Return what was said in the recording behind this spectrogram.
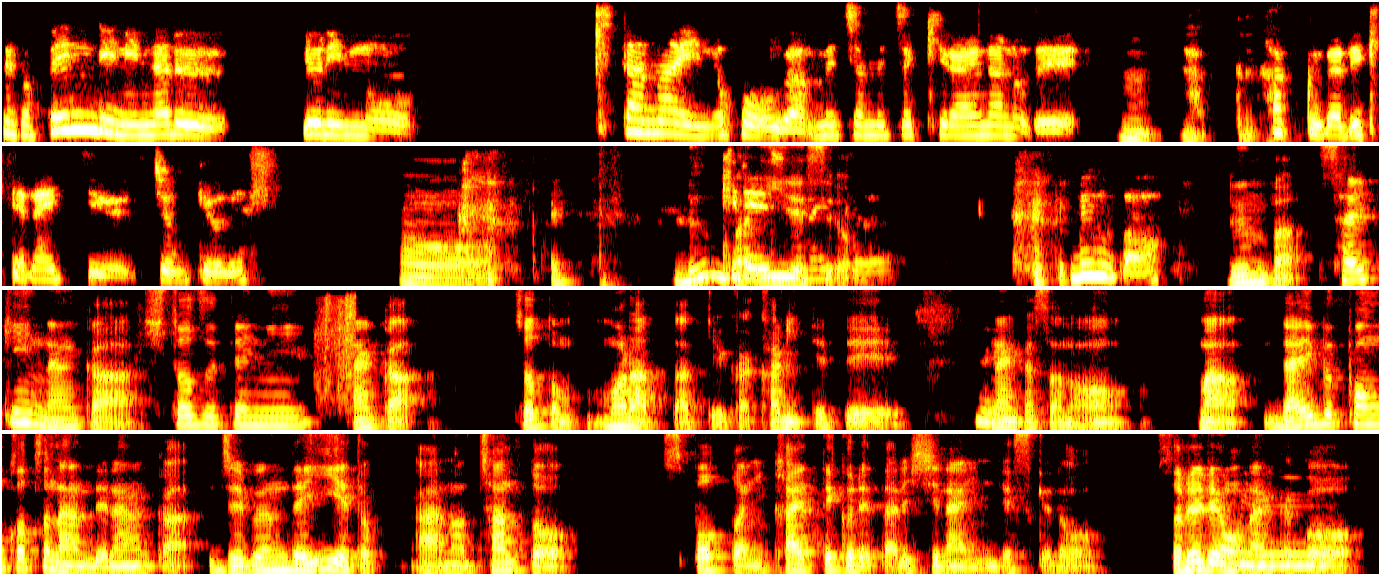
なんか便利になるよりも、汚いの方がめちゃめちゃ嫌いなので、うん、ハックができてないっていう状況です。おルン綺バいいですよ。。ルンバ？ルンバ。最近なんか人づてになんかちょっともらったっていうか借りてて、うんなんかその、まあだいぶポンコツなんでなんか自分で家とあのちゃんとスポットに帰ってくれたりしないんですけど、それでもなんかこう、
